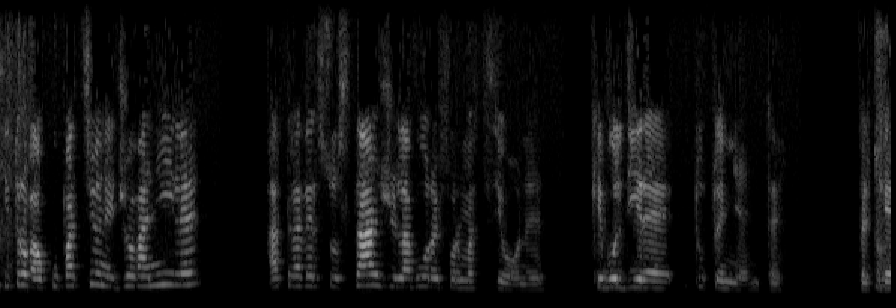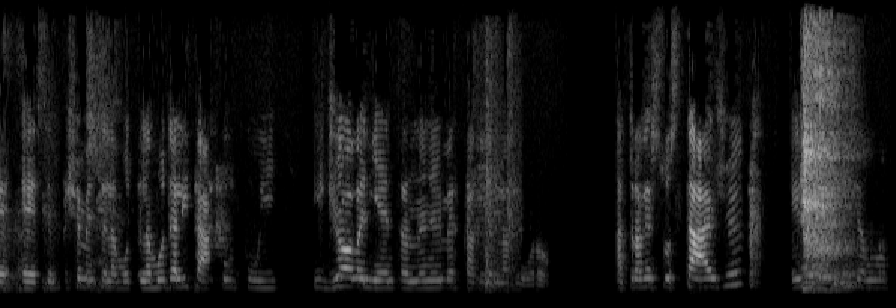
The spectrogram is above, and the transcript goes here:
si trova occupazione giovanile attraverso stage, lavoro e formazione, che vuol dire tutto e niente. perché è semplicemente la, la modalità con cui i giovani entrano nel mercato del lavoro. Attraverso stage e noi siamo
